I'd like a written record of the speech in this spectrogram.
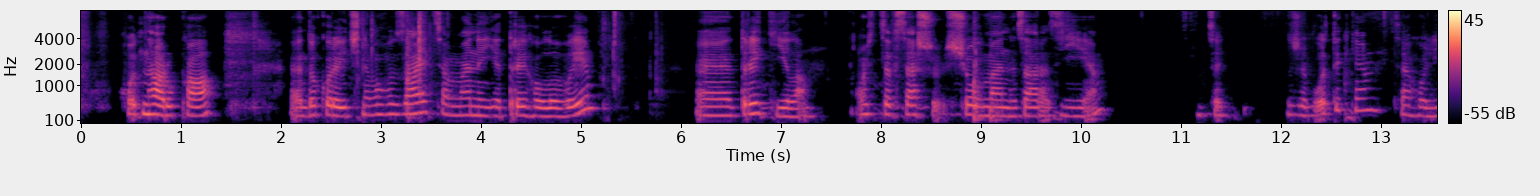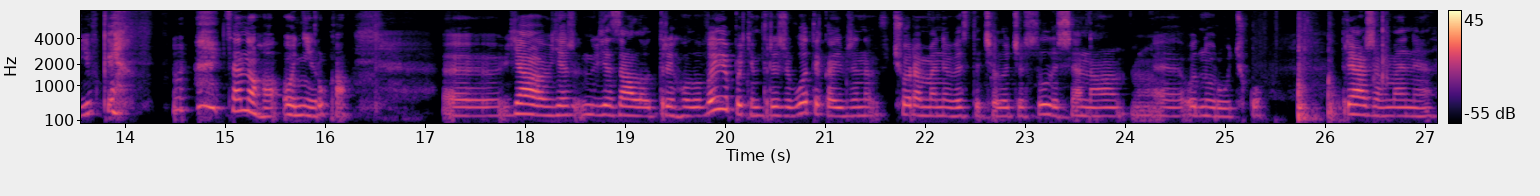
одна рука е, до коричневого зайця. В мене є три голови, е, три тіла. Ось це все, що в мене зараз є. Це животики, це голівки, це нога. О, ні, рука. Е, Я в'язала три голови, потім три животика, і вже вчора в мене вистачило часу лише на е, одну ручку. Пряжа в мене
